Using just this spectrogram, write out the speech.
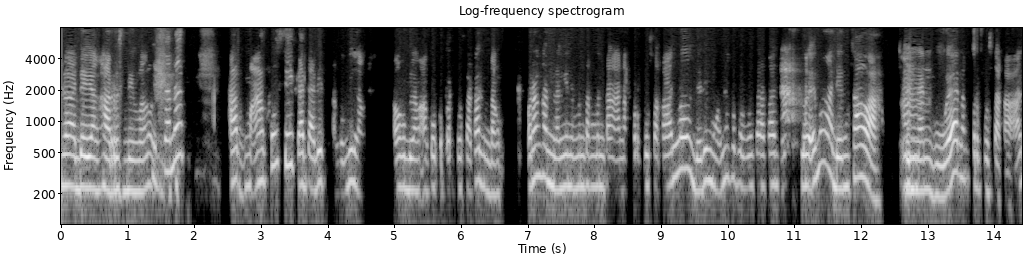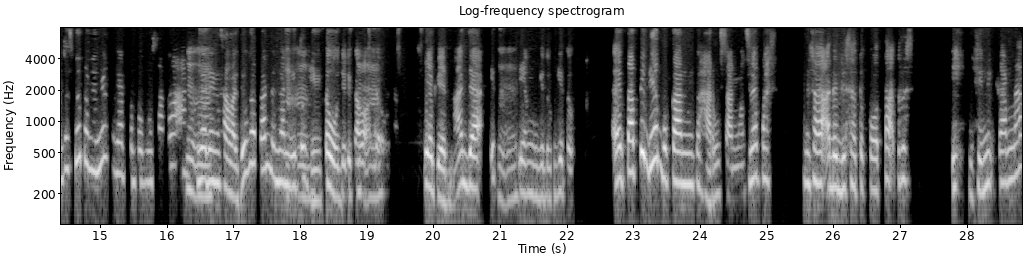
nggak ada yang harus dimalu karena aku sih kan tadi aku bilang aku bilang aku ke perpustakaan tentang orang kan bilang ini mentang-mentang anak perpustakaan lo jadi maunya ke perpustakaan lo emang ada yang salah gitu. dengan gue anak perpustakaan terus gue pengennya lihat ke perpustakaan nggak ada Mm-mm. yang salah juga kan dengan itu Mm-mm. gitu jadi kalau ada ya biarin aja itu Mm-mm. yang begitu-begitu. Eh tapi dia bukan keharusan. Maksudnya pas misalnya ada di satu kota terus ih di sini karena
